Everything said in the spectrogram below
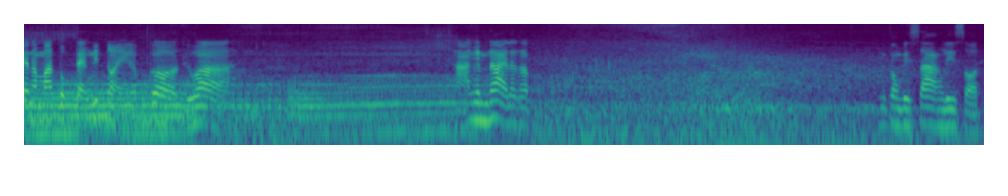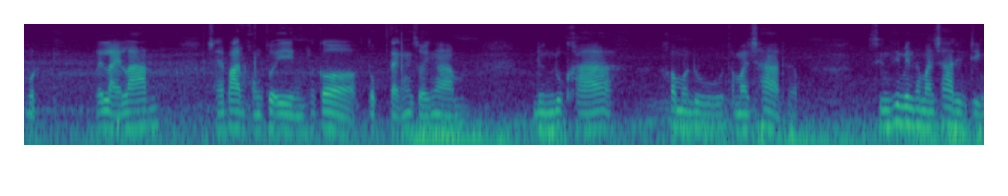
ค่นำมาตกแต่งนิดหน่อยครับ ก็ถือว่า หาเงินได้แล้วครับ ไม่ต้องไปสร้างรีสอร์ทหมดหลายๆล้าน ใช้บ้านของตัวเอง แล้วก็ตกแต่งให้สวยงาม ดึงลูกค้าเข้ามาดูธรรมชาติครับ สิ่งที่เป็นธรรมชาติจริง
